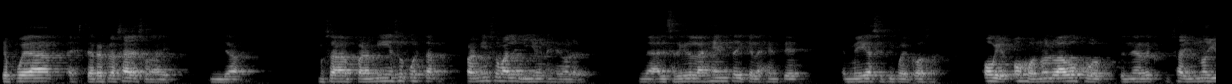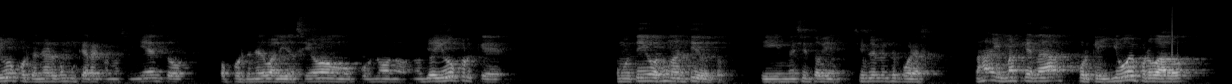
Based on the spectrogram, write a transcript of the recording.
que pueda este, reemplazar eso de ahí. O sea, para mí eso cuesta, para mí eso vale millones de dólares. Al salir de la gente y que la gente me diga ese tipo de cosas. Obvio, ojo, no lo hago por tener, o sea, yo no ayudo por tener como que reconocimiento o por tener validación, o no, no, no, yo ayudo porque, como te digo, es un antídoto y me siento bien, simplemente por eso. Ajá, y más que nada porque yo he probado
